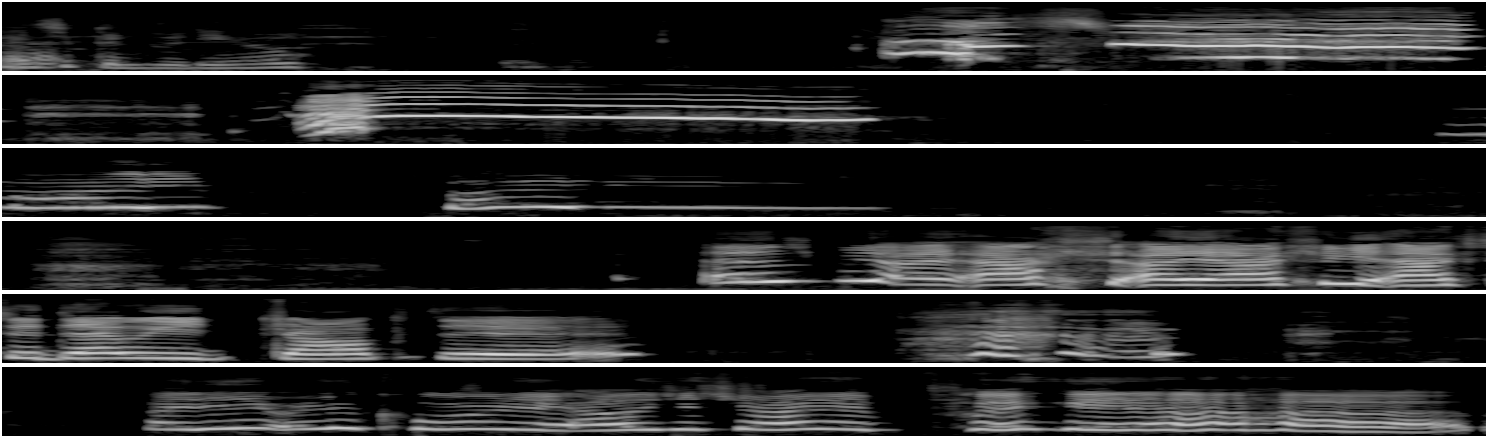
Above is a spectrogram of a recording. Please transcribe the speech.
That's a good video. My buddy. SB, I, act- I actually accidentally dropped it. I didn't record it. I was just trying to pick it up.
